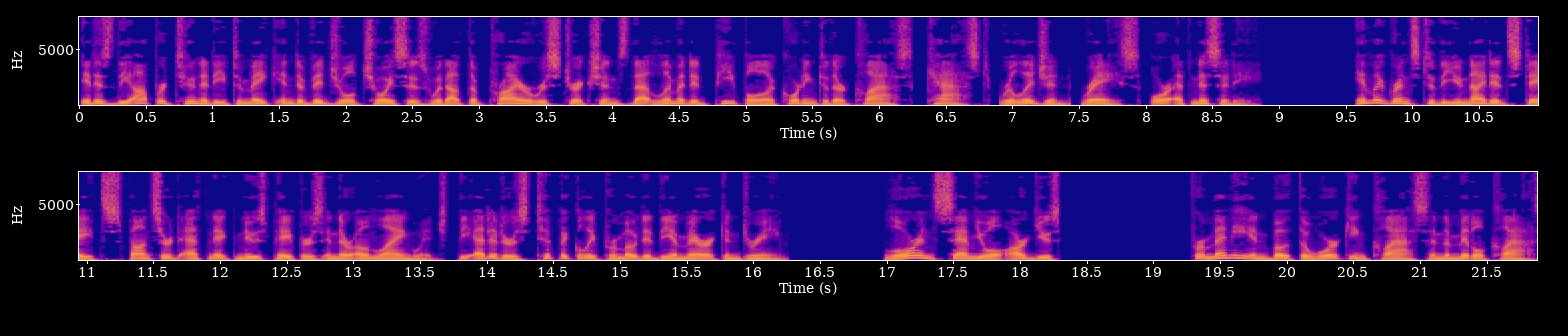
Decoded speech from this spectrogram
It is the opportunity to make individual choices without the prior restrictions that limited people according to their class, caste, religion, race, or ethnicity. Immigrants to the United States sponsored ethnic newspapers in their own language, the editors typically promoted the American dream. Lawrence Samuel argues, For many in both the working class and the middle class,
